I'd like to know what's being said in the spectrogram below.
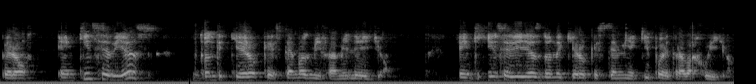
Pero en 15 días, ¿dónde quiero que estemos mi familia y yo? En 15 días, ¿dónde quiero que esté mi equipo de trabajo y yo?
